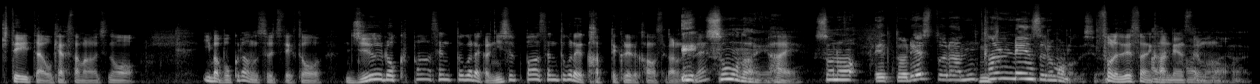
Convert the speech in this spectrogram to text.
来ていたお客様のうちの今僕らの数値でいくと16%ぐらいから20%ぐらい買ってくれる可能性があるんですね。え。そうなんや、はい。そのえっとレストランに関連するものですよね。それレストランに関連するもの、はいはいはいはい。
